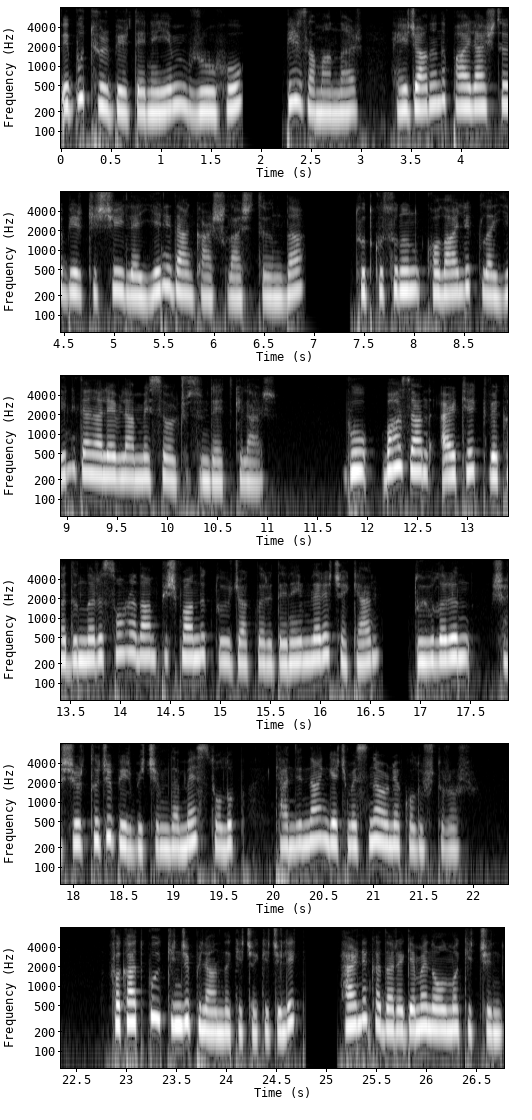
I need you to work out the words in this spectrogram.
Ve bu tür bir deneyim ruhu bir zamanlar heyecanını paylaştığı bir kişiyle yeniden karşılaştığında tutkusunun kolaylıkla yeniden alevlenmesi ölçüsünde etkiler. Bu bazen erkek ve kadınları sonradan pişmanlık duyacakları deneyimlere çeken, duyuların şaşırtıcı bir biçimde mest olup kendinden geçmesine örnek oluşturur. Fakat bu ikinci plandaki çekicilik, her ne kadar egemen olmak için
